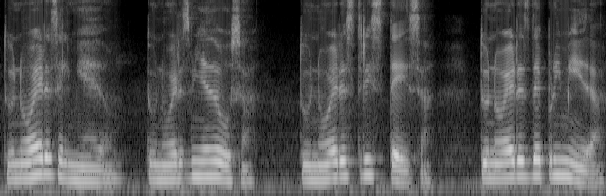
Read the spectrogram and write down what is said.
Tú no eres el miedo, tú no eres miedosa, tú no eres tristeza, tú no eres deprimida,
